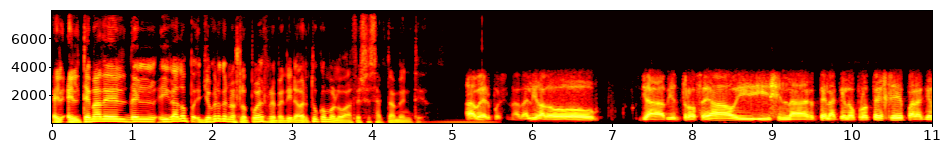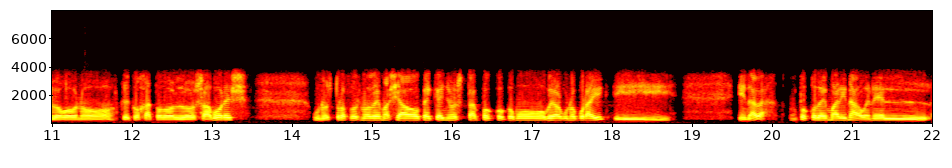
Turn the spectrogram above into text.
El, el tema del, del hígado, pues, yo creo que nos lo puedes repetir. A ver tú cómo lo haces exactamente. A ver, pues nada, el hígado ya bien troceado y, y sin la tela que lo protege para que luego no que coja todos los sabores. Unos trozos no demasiado pequeños tampoco como veo alguno por ahí y, y nada, un poco de marinado en el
